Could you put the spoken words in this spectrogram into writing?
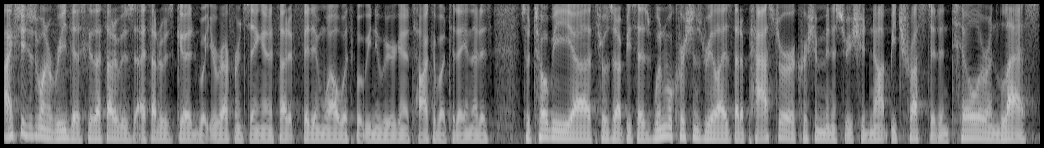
I actually just want to read this because I thought it was I thought it was good what you're referencing, and I thought it fit in well with what we knew we were going to talk about today. And that is, so Toby uh, throws it up. He says, "When will Christians realize that a pastor or a Christian ministry should not be trusted until or unless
